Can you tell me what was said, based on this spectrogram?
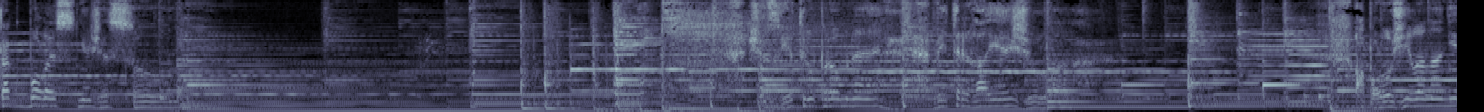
tak bolestně, že jsou. Že z větru pro mne vytrhla je žula a položila na ně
